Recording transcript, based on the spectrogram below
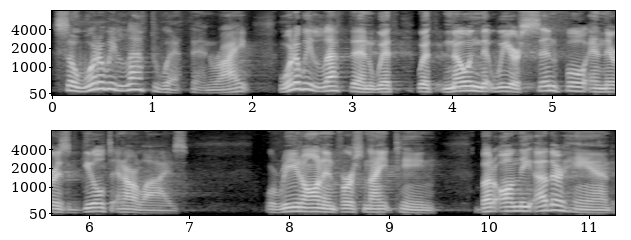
So, what are we left with then, right? What are we left then with, with knowing that we are sinful and there is guilt in our lives? We'll read on in verse 19. But on the other hand,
